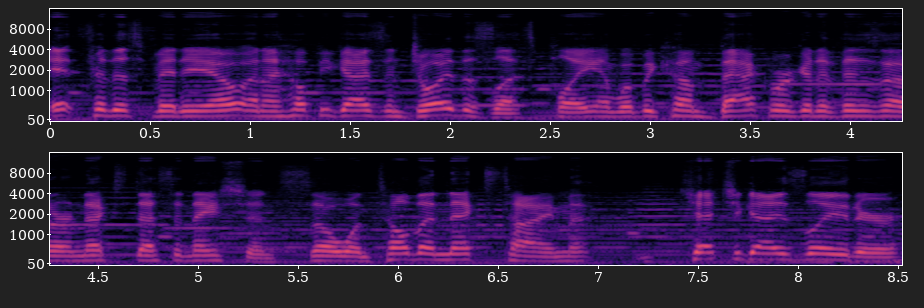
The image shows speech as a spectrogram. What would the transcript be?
it for this video, and I hope you guys enjoyed this Let's Play, and when we come back, we're going to visit our next destination. So until then next time, catch you guys later.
